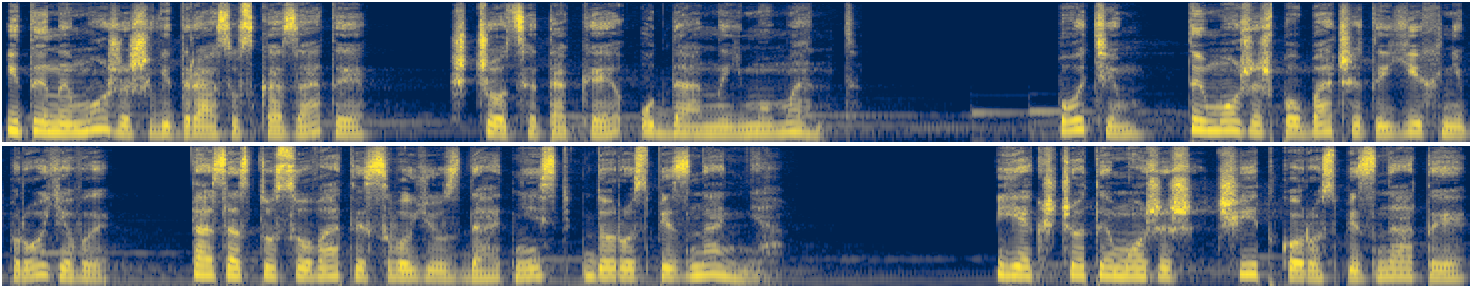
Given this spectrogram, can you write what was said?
і ти не можеш відразу сказати, що це таке у даний момент. Потім ти можеш побачити їхні прояви та застосувати свою здатність до розпізнання. Якщо ти можеш чітко розпізнати,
